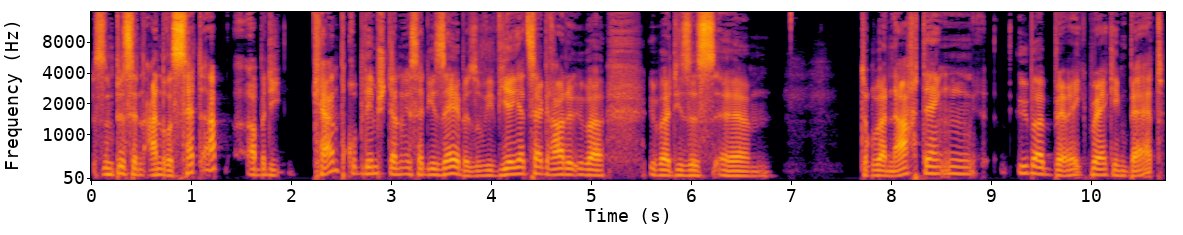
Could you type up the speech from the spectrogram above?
ist ein bisschen anderes Setup, aber die Kernproblemstellung ist ja dieselbe, so wie wir jetzt ja gerade über, über dieses ähm, darüber nachdenken, über Break, Breaking Bad,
